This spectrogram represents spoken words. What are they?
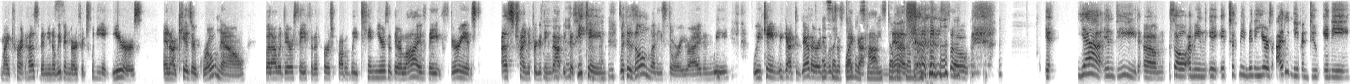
my current husband, you know, we've been married for 28 years and our kids are grown now. But I would dare say for the first probably 10 years of their lives, they experienced us trying to figure things out because he came with his own money story, right? And we we came, we got together, and That's it was like just like a stories, hot mess. so yeah, indeed. Um, so, I mean, it, it, took me many years. I didn't even do any,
